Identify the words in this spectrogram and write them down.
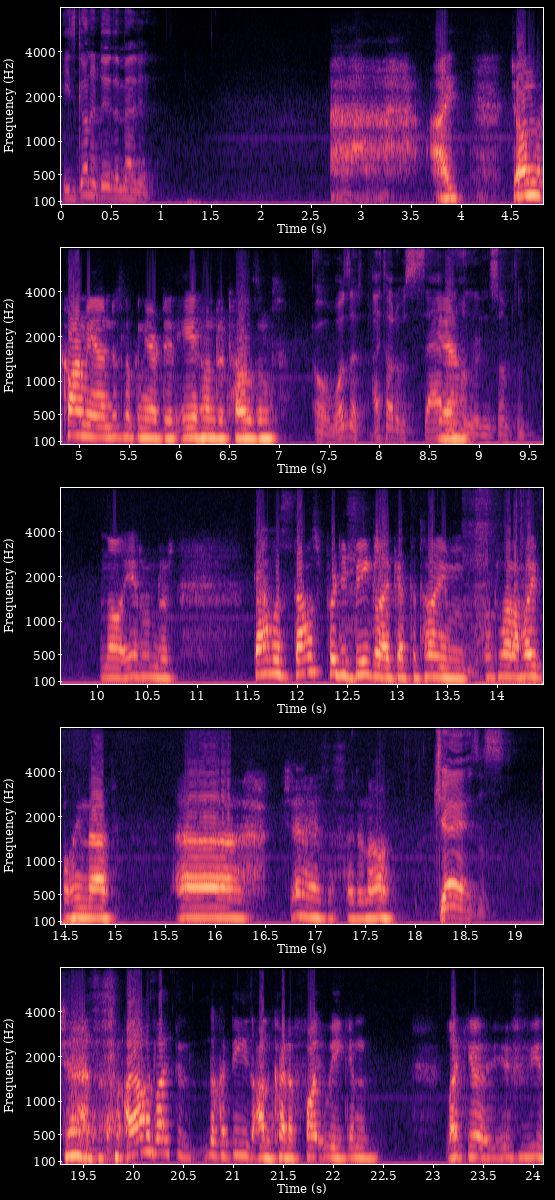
he's gonna do the million. I Jones Cormier, I'm just looking here, did 800,000. Oh, was it? I thought it was seven hundred and something. No, 800. That was that was pretty big, like at the time. There was a lot of hype behind that. Uh, Jesus, I don't know. Jesus. Jesus, I always like to look at these on kind of fight week and like uh, if you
